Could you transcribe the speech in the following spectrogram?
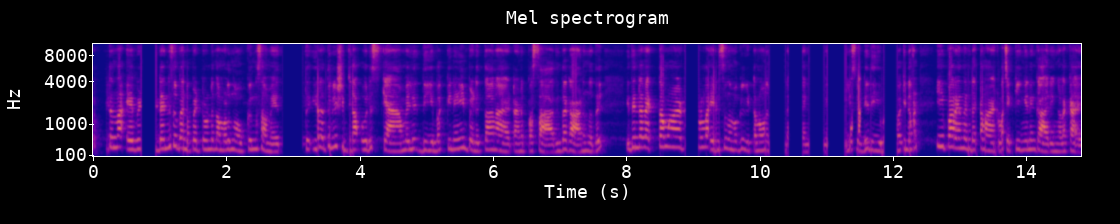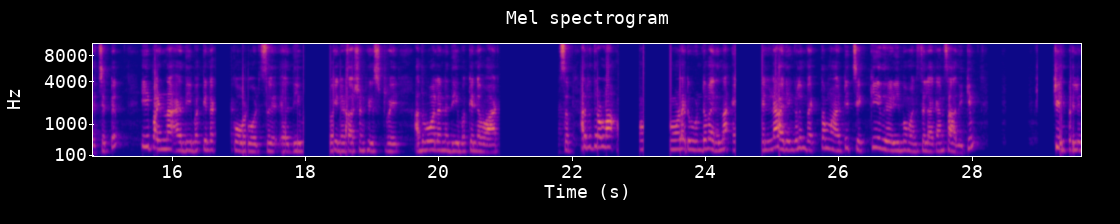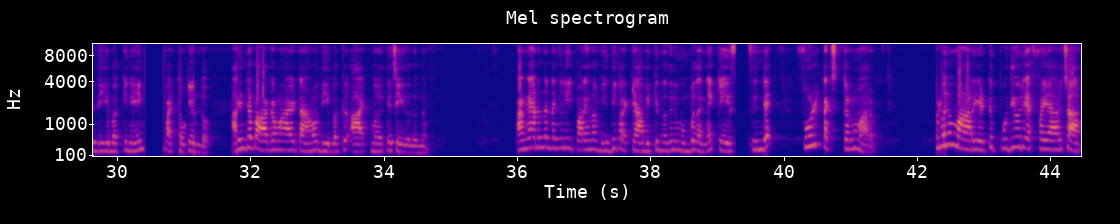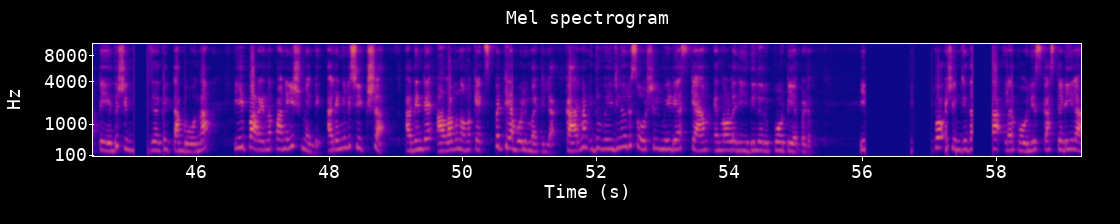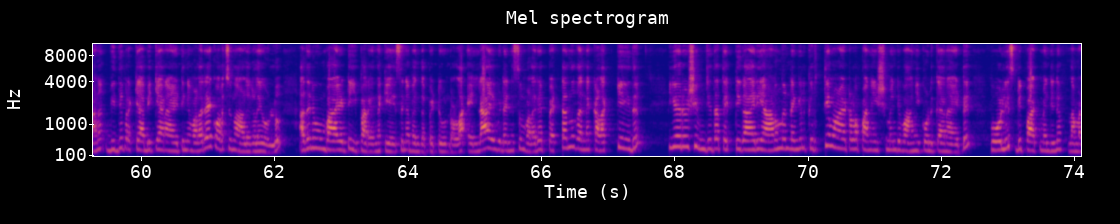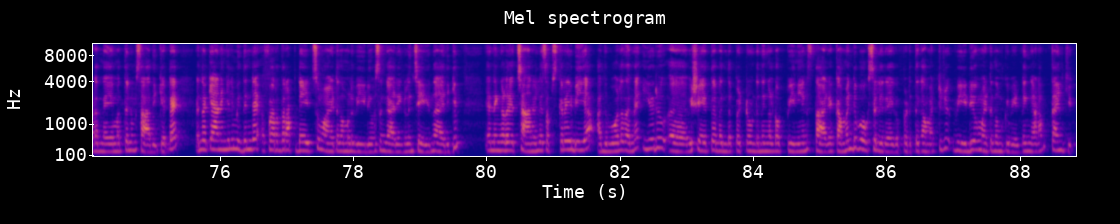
കിട്ടുന്ന എവിഡൻസ് ബന്ധപ്പെട്ടുകൊണ്ട് നമ്മൾ നോക്കുന്ന സമയത്ത് ഇത്തരത്തിൽ ഷിജ ഒരു സ്കാമിൽ ദീപക്കിനെയും പെടുത്താനായിട്ടാണ് ഇപ്പൊ സാധ്യത കാണുന്നത്. ഇതിന്റെ വ്യക്തമായിട്ടുള്ള എവിഡൻസ് നമുക്ക് കിട്ടണമെന്നുണ്ടെങ്കിൽ ദീപക്കിന്റെ ഈ പറയുന്ന വിദഗ്ധമായിട്ടുള്ള ചെക്കിങ്ങിനും കാര്യങ്ങളൊക്കെ അയച്ചിട്ട് ഈ പറയുന്ന ദീപക്കിന്റെ കോഡ്സ് ദീപക്കിന്റെ ഹിസ്റ്ററി അതുപോലെ തന്നെ ദീപകിന്റെ അത്തരത്തിലുള്ള ഓൺലൈൻ കൊണ്ടുവരുന്ന എല്ലാ കാര്യങ്ങളും വ്യക്തമായിട്ട് ചെക്ക് ചെയ്ത് കഴിയുമ്പോൾ മനസ്സിലാക്കാൻ സാധിക്കും. ദീപക്കിനെയും ഉണ്ടോ? അതിന്റെ ഭാഗമായിട്ടാണോ ദീപക് ആത്മഹത്യ ചെയ്തതെന്ന്. അങ്ങനെയാണെന്നുണ്ടെങ്കിൽ ഈ പറയുന്ന വിധി പ്രഖ്യാപിക്കുന്നതിന് മുമ്പ് തന്നെ കേസിന്റെ ഫുൾ ടെക്സ്റ്റർ മാറും. മുഴുവനും മാറിയിട്ട് പുതിയൊരു എഫ്ഐആർ ചാർട്ട് ചെയ്ത് ഷിംജിക്ക് കിട്ടാൻ പോകുന്ന ഈ പറയുന്ന പണിഷ്മെന്റ് അല്ലെങ്കിൽ ശിക്ഷ അതിന്റെ അളവ് നമുക്ക് എക്സ്പെക്ട് ചെയ്യാൻ പോലും പറ്റില്ല. കാരണം ഇത് വലിയൊരു സോഷ്യൽ മീഡിയ സ്കാം എന്നുള്ള രീതിയിൽ റിപ്പോർട്ട് ചെയ്യപ്പെടും. ഇപ്പോ ഷിംജിത പോലീസ് കസ്റ്റഡിയിലാണ് വിധി പ്രഖ്യാപിക്കാനായിട്ട് ഇനി വളരെ കുറച്ച് നാളുകളേ ഉള്ളൂ. അതിനു മുമ്പായിട്ട് ഈ പറയുന്ന കേസിനെ ബന്ധപ്പെട്ടുകൊണ്ടുള്ള എല്ലാ എവിഡൻസും വളരെ പെട്ടെന്ന് തന്നെ കളക്ട് ചെയ്ത് ഈ ഒരു ഷിംജിത തെറ്റുകാരിയാണെന്നുണ്ടെങ്കിൽ കൃത്യമായിട്ടുള്ള പണിഷ്മെന്റ് വാങ്ങിക്കൊടുക്കാനായിട്ട് പോലീസ് ഡിപ്പാർട്ട്മെന്റിനും നമ്മുടെ നിയമത്തിനും സാധിക്കട്ടെ എന്നൊക്കെയാണെങ്കിലും ഇതിന്റെ ഫർദർ അപ്ഡേറ്റ്സുമായിട്ട് നമ്മൾ വീഡിയോസും കാര്യങ്ങളും ചെയ്യുന്നതായിരിക്കും. നിങ്ങൾ ചാനൽ സബ്സ്ക്രൈബ് ചെയ്യുക. അതുപോലെ തന്നെ ഈ ഒരു വിഷയത്തെ ബന്ധപ്പെട്ടുകൊണ്ട് നിങ്ങളുടെ ഒപ്പീനിയൻസ് താഴെ കമന്റ് ബോക്സിൽ രേഖപ്പെടുത്തുക. മറ്റൊരു വീഡിയോ ആയിട്ട് നമുക്ക് വീണ്ടും കാണാം. താങ്ക്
